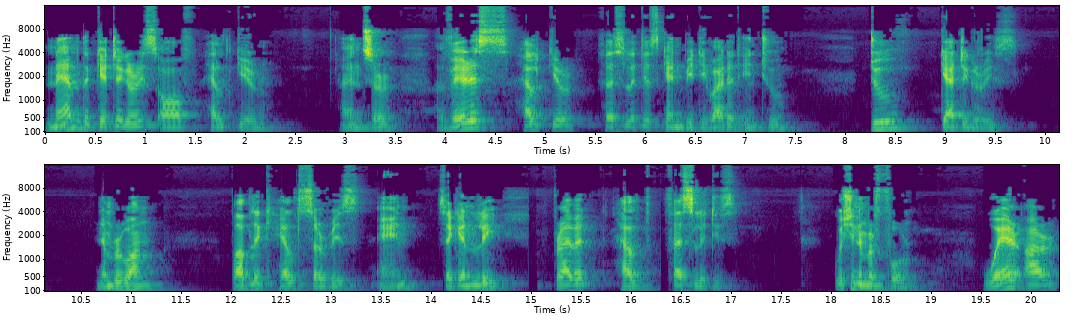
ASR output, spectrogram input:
Name the categories of healthcare. Answer Various healthcare facilities can be divided into two categories. Number 1 Public health service and secondly private health facilities. Question number 4 Where are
